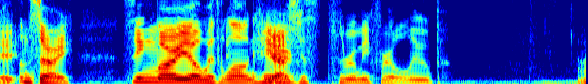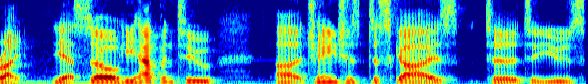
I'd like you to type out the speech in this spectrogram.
it, I'm sorry. Seeing Mario with long hair Yes. just threw me for a loop. right, yes. So he happened to uh, change his disguise to to use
